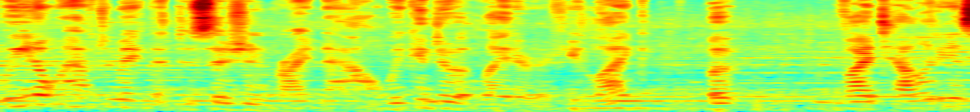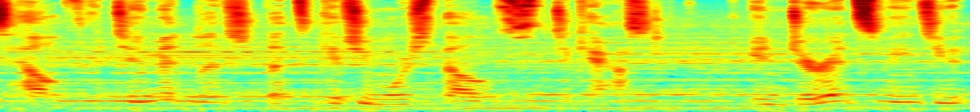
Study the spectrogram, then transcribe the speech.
We don't have to make that decision right now. We can do it later if you like, but vitality is health. Attunement lives, lets, gives you more spells to cast. Endurance means you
